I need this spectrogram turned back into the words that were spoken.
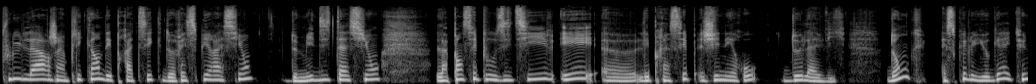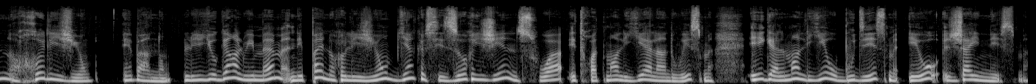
plus large, impliquant des pratiques de respiration, de méditation, la pensée positive et euh, les principes généraux de la vie. Donc, est-ce que le yoga est une religion? Eh bien non. Le yoga en lui-même n'est pas une religion, bien que ses origines soient étroitement liées à l'hindouisme et également liées au bouddhisme et au jainisme.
